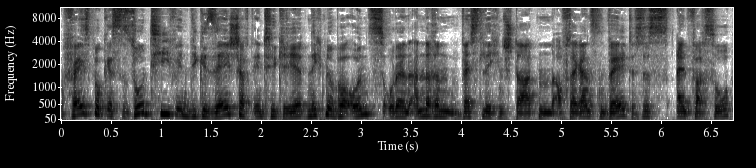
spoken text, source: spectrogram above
Facebook ist so tief in die Gesellschaft integriert, nicht nur bei uns oder in anderen westlichen Staaten auf der ganzen Welt. Es ist einfach so.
